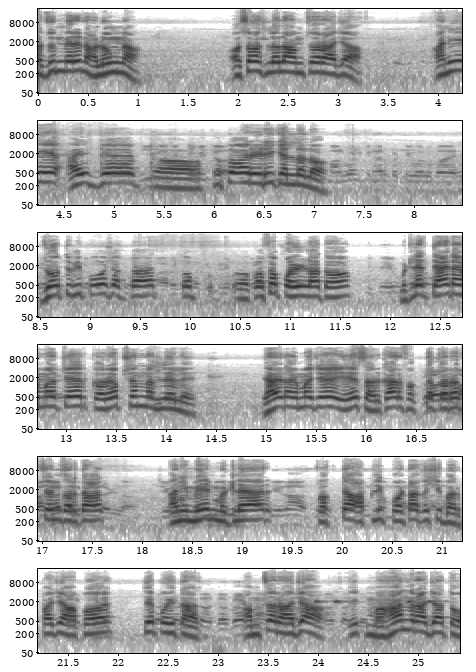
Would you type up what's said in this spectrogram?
अजून मेरेन हालूंक ना असो असलेलो आमचो राजा. आणि आयज जे पुतो रेडी केल्लो जो तुम्ही पळोवंक शकतात तो कसो पडला तो म्हटल्यार त्या टायमाचेर करप्शन नासलेलें. ह्या टायमाचे हे सरकार फक्त करप्शन करतात आणि मेन म्हटल्यार फक्त आपली पोटां कशी भरपाची आपय ते पळयतात आमचो राजा एक महान राजा तो.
